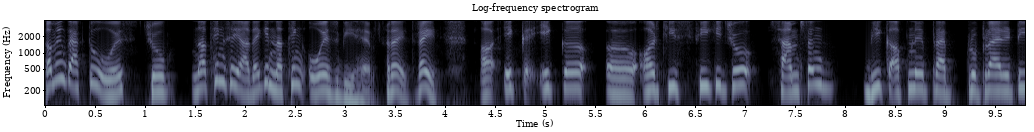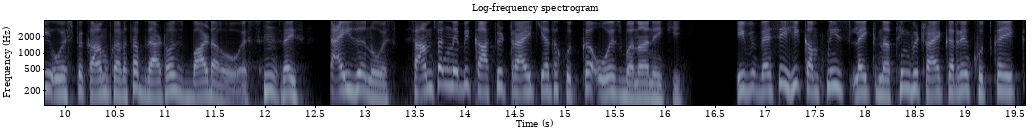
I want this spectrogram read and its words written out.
coming back to OS जो नथिंग से याद है कि नथिंग ओएस भी है। Right right, right right. uh, एक एक uh, और चीज़ थी कि जो सैमसंग भी अपने प्रोप्रायरिटी ओएस पे काम कर रहा था that was Bada O S right Tizen O S Samsung ने भी काफ़ी ट्राई किया था खुद का ओएस बनाने की। वैसे ही कंपनीज़ लाइक नथिंग भी ट्राई कर रहे हैं खुद का एक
